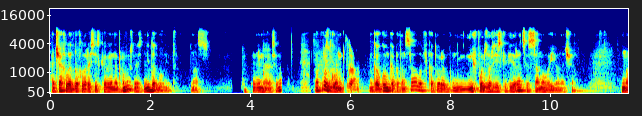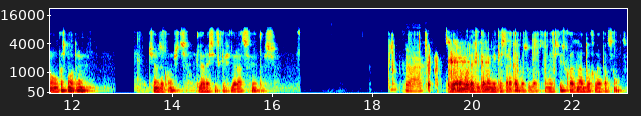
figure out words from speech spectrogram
А чахлая дохлая российская военная промышленность не догонит нас. Понимаете, да? Вопрос гонки. Да. Гонка потенциалов, которая не в пользу Российской Федерации с самого ее начала. Ну, посмотрим, чем закончится для Российской Федерации это все. Так. Работать экономики 40 государств, а российскую одна дохлая под санкции.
